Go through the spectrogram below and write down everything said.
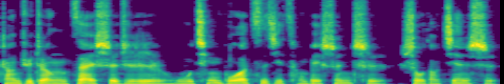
张居正在世之日，武清伯自己曾被申斥，受到监视，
